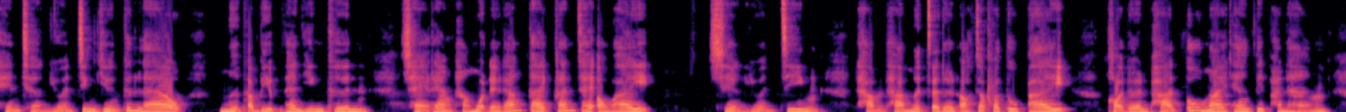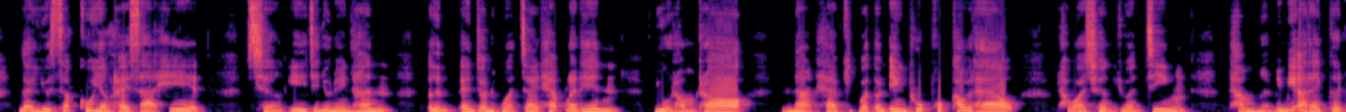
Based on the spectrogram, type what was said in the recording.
เห็นเฉิงหยวนจิงยืนขึ้นแล้ว มือก็บีบแน่นยิ่งขึ้น ใช้แรงทั้งหมดในร่างกายกลั้นใจเอาไว้ เฉิงหยวนจิงทำท่าเหมือนจะเดินออกจากประตูไป เขาเดินผ่านตู้ไม้แทงติดผนัง แล้วหยุดสักครู่อย่างไร้สาเหตุ เฉิงอีจิ้นอยู่ในนั้นตื่นเต้นจนหัวใจแทบกระเด็น อยู่ทำท่อนางแทบคิดว่าตนเองถูกพบเข้าแล้วทว่าเฉิงหยวนจริงทำเหมือนไม่มีอะไรเกิด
